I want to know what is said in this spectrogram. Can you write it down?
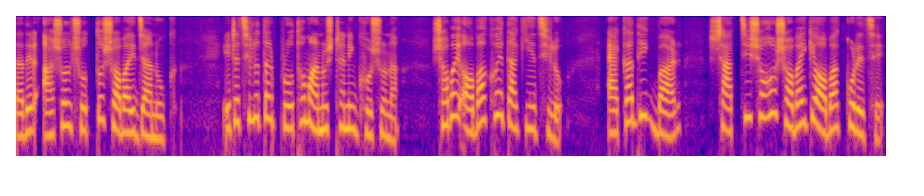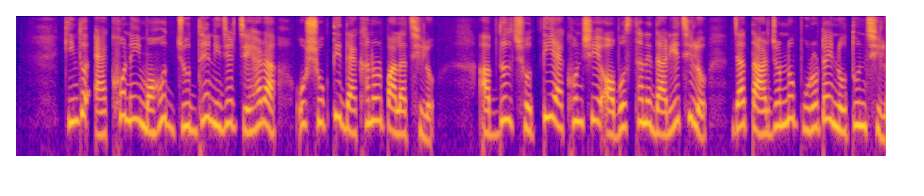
তাদের আসল সত্য সবাই জানুক। এটা ছিল তার প্রথম আনুষ্ঠানিক ঘোষণা। সবাই অবাক হয়ে তাকিয়েছিল। একাধিকবার সাচ্চিসহ সবাইকে অবাক করেছে। কিন্তু এখন এই মহৎ যুদ্ধে নিজের চেহারা ও শক্তি দেখানোর পালা ছিল। আব্দুল সত্যি এখন সেই অবস্থানে দাঁড়িয়েছিল যা তার জন্য পুরোটাই নতুন ছিল।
